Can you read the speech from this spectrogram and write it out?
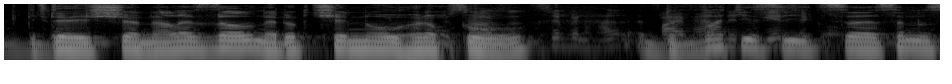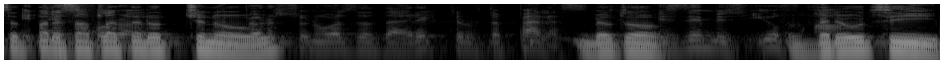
když nalezl nedotčenou hrobku, 2750 let nedotčenou. Byl to vedoucí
